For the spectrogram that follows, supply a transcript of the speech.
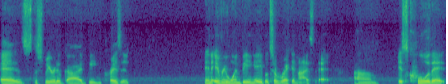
as the Spirit of God being present, and everyone being able to recognize that. Um, it's cool that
